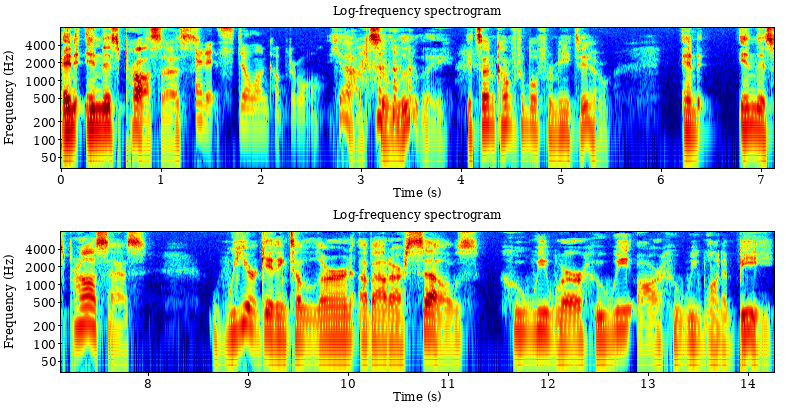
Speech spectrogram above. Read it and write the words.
And in this process, And it's still uncomfortable. Yeah, absolutely. it's uncomfortable for me too. And in this process, we are getting to learn about ourselves, who we were, who we are, who we want to be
